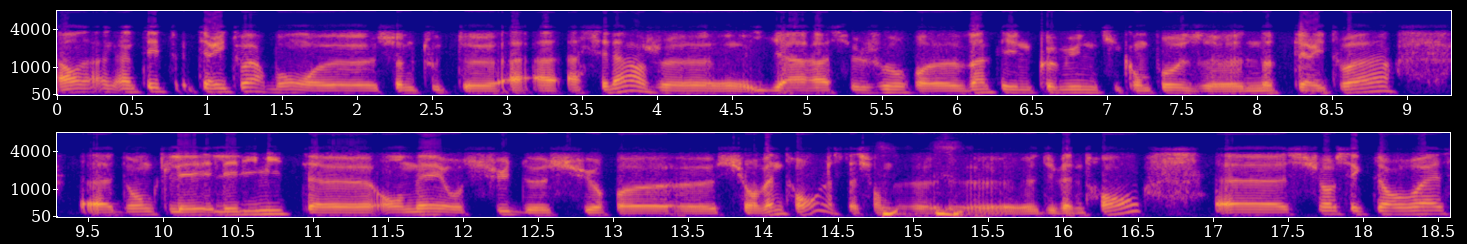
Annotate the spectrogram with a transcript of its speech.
Alors, un, territoire, bon, euh, somme toute euh, assez large. Euh, il y a à ce jour 21 communes qui composent notre territoire. Euh, donc les, les limites, euh, on est au sud sur euh, sur Ventron, la station de, du Ventron. sur le secteur ouest,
